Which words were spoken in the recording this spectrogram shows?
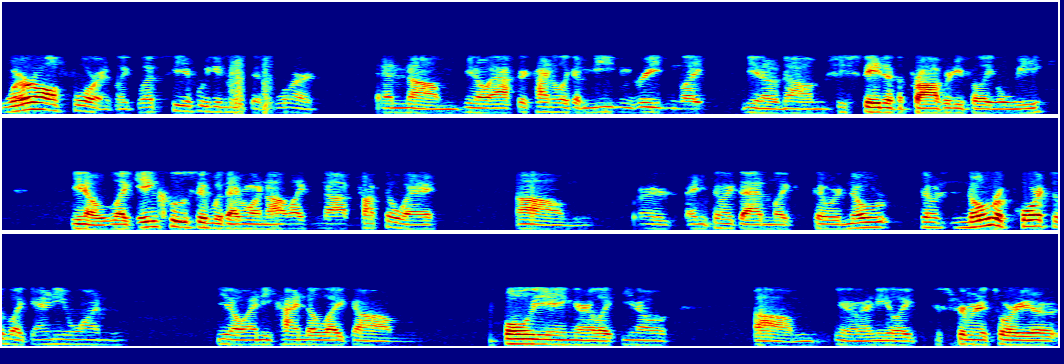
we're all for it. Like let's see if we can make this work. And um, you know, after kind of like a meet and greet and like, you know, um she stayed at the property for like a week, you know, like inclusive with everyone, not like not tucked away, um, or anything like that. And like there were no there were no reports of like anyone, you know, any kind of like um bullying or like, you know, um, you know, any like discriminatory or,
